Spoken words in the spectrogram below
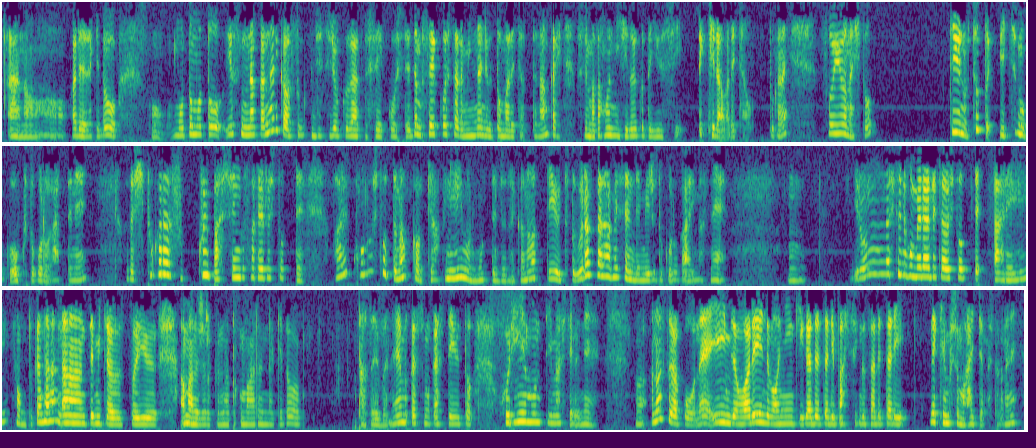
あのあれだけどもともと要するになんか何かはすごく実力があって成功してでも成功したらみんなに疎まれちゃってなんかそれまた本人ひどいこと言うしで嫌われちゃうとかね。そういうような人っていうのをちょっと一目置くところがあってね。私人からすっごいバッシングされる人ってあれこの人ってなんか逆にいいもの持ってんじゃないかなっていうちょっと裏から目線で見るところがありますね。うん。いろんな人に褒められちゃう人ってあれ？本当かな？なんて見ちゃうという天の弱なとこもあるんだけど例えばね昔々って言うと堀エモ門って言いましたよね。あの人がこうねいい意味でも悪い意味でも人気が出たりバッシングされたり、ね、刑務所も入っちゃいましたからね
